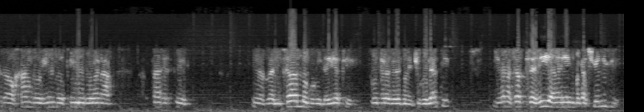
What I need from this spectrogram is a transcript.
trabajando, viendo qué es lo que van a estar este, eh, realizando, porque la idea es que todo tenga que ver con el chocolate, y van a ser tres días en vacaciones que,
